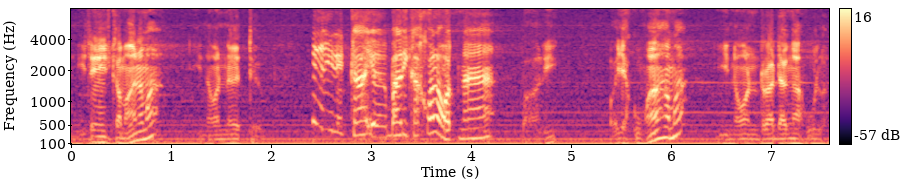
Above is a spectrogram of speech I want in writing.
ini teh kemana mah non netep ini kayu balik ke kolot na. Balik. Oh ya kumaha mah inon rada ngahulan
